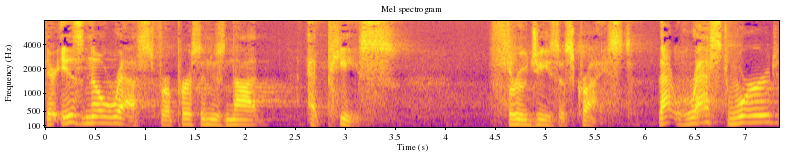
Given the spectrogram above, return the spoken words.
there is no rest for a person who's not at peace through Jesus Christ. That rest word,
